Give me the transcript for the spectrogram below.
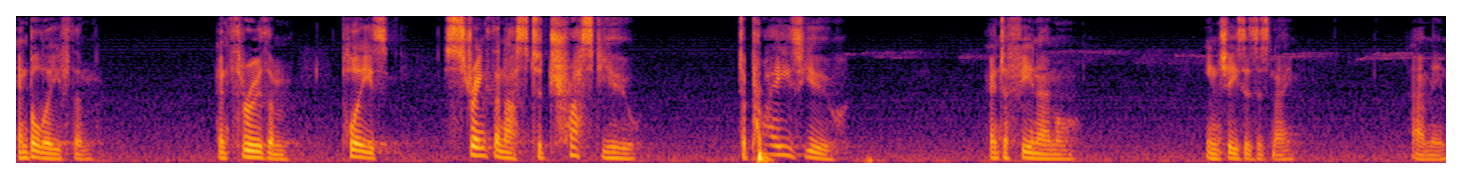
and believe them. And through them, please strengthen us to trust you, to praise you, and to fear no more. In Jesus' name, amen.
